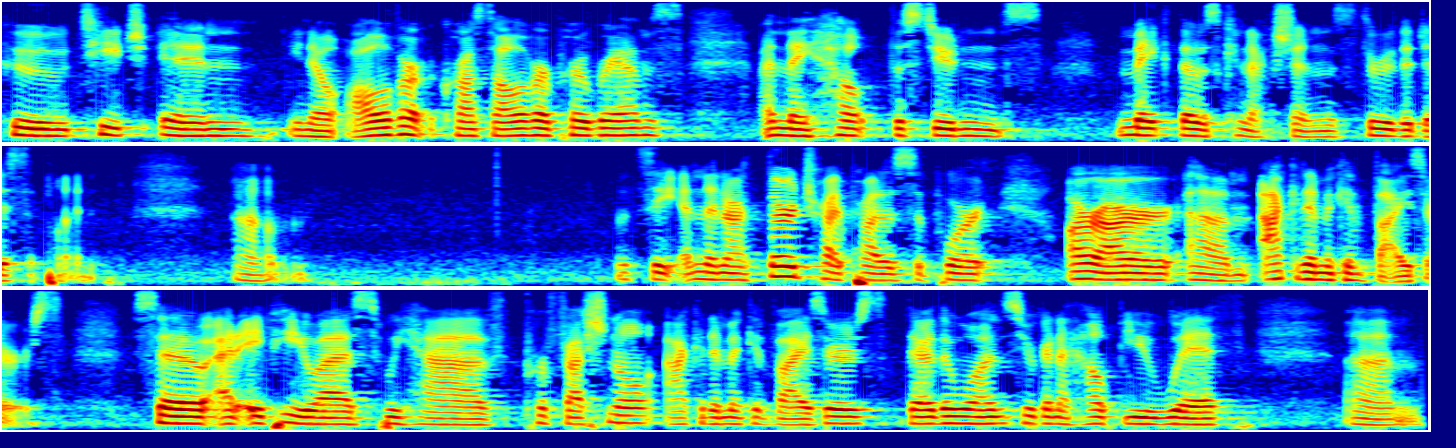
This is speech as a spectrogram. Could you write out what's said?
who teach in, you know, all of our across all of our programs, and they help the students make those connections through the discipline. Um, let's see, and then our third tripod of support are our um, academic advisors. So at APUS, we have professional academic advisors. They're the ones who are going to help you with um,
